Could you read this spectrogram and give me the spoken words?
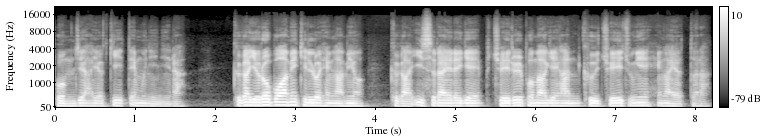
범죄하였기 때문이니라. 그가 여로보암의 길로 행하며 그가 이스라엘에게 죄를 범하게 한 그 죄 중에 행하였더라.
